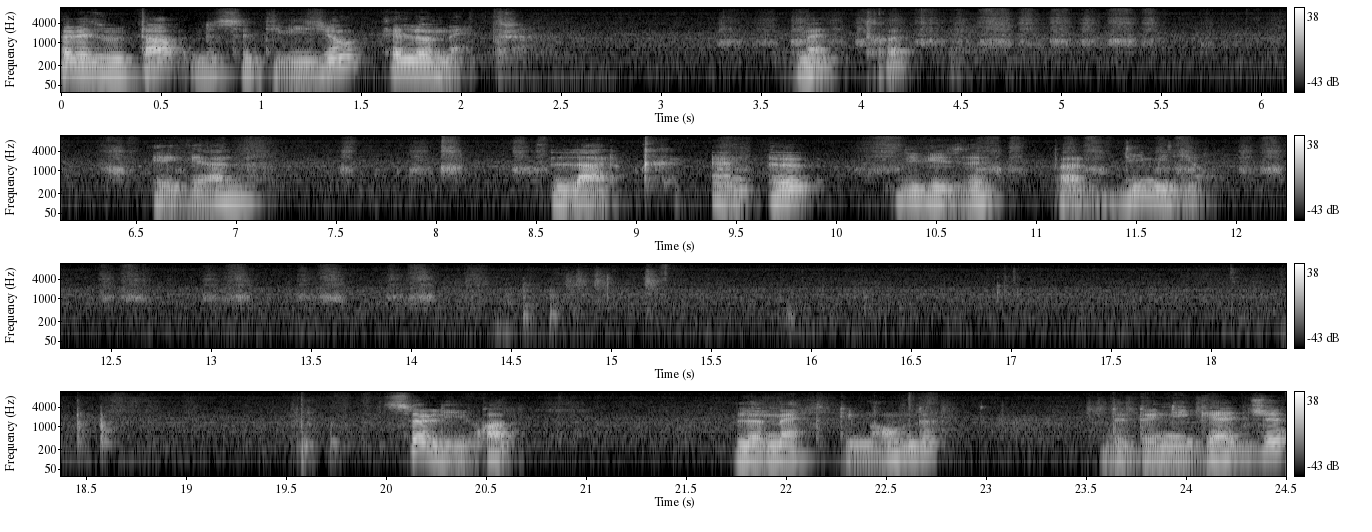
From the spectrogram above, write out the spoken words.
Le résultat de cette division est le mètre. Mètre égale l'arc NE divisé par 10 millions. Ce livre, Le Maître du Monde, de Denis Gage,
